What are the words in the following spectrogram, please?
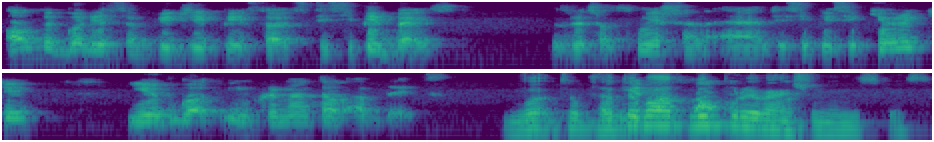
all the goodies of BGP. So it's TCP based with retransmission and TCP security. You've got incremental updates. What, what about loop prevention in this case?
